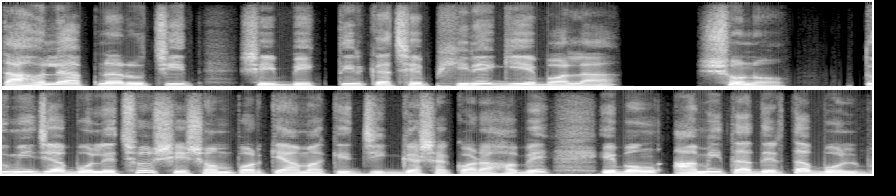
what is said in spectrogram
তাহলে আপনার উচিত সেই ব্যক্তির কাছে ফিরে গিয়ে বলা, শোনো, তুমি যা বলেছ সে সম্পর্কে আমাকে জিজ্ঞাসা করা হবে এবং আমি তাদের তা বলব।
